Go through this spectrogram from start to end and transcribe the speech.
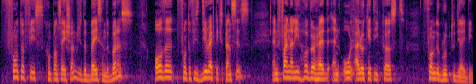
front office compensation, which is the base and the bonus, other front office direct expenses, and finally overhead and all allocated costs from the group to the IB.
